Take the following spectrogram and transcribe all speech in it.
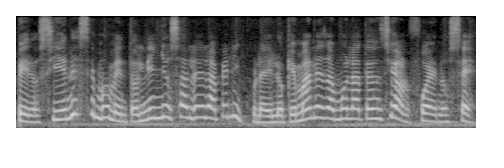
Pero si en ese momento el niño sale de la película y lo que más le llamó la atención fue, no sé,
